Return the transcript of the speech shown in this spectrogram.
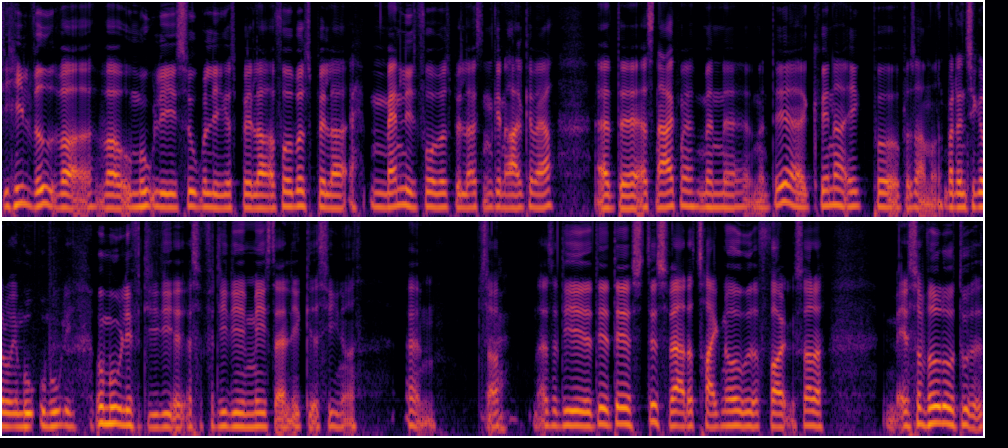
de helt ved, hvor, hvor umulige Superliga-spillere og fodboldspillere, mandlige fodboldspillere sådan generelt kan være at, øh, at snakke med. Men, øh, men det er kvinder ikke på, på samme måde. Hvordan tænker du umuligt? Umuligt, fordi de, altså, fordi de mest af alt ikke gider sige noget. Øhm, så Ja. ja. altså, de, det, det, det er svært at trække noget ud af folk. Så er der så ved du, du,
